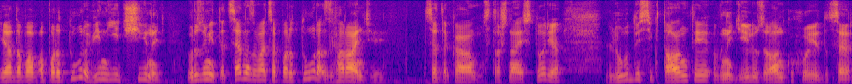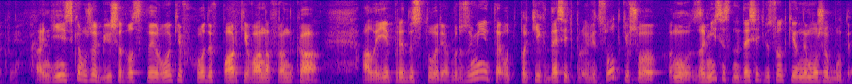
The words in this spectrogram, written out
я давав апаратуру, він її чинить. Ви розумієте, це називається апаратура з гарантією. Це така страшна історія. Люди, сектанти в неділю зранку ходять до церкви. Анійська вже більше 20 років входить в парк Івана Франка. Але є предісторія. Ви розумієте, от про тих 10%, що ну, за місяць на 10% не може бути.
